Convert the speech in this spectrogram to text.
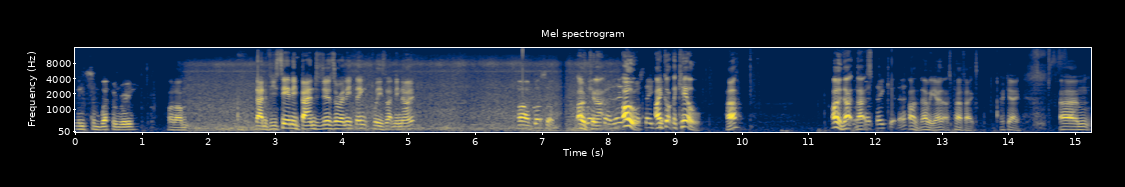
need some weaponry. Hold on. Dan, if you see any bandages or anything, please let me know. Oh, I've got some. Oh, I've can I? Oh, I got the kill. Huh? Oh, that I've got a that's. There. Oh, there we go. That's perfect. Okay. Um,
